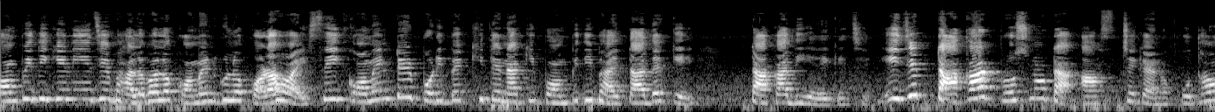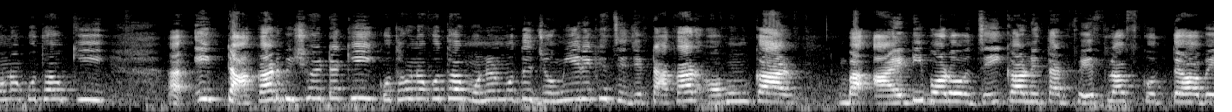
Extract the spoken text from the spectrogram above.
পম্পিদিকে নিয়ে যে ভালো ভালো কমেন্টগুলো করা হয়, সেই কমেন্টের পরিপ্রেক্ষিতে নাকি পম্পিদি ভাই তাদেরকে টাকা দিয়ে রেখেছে। এই যে টাকার প্রশ্নটা আসছে কেন? কোথাও না কোথাও কি এই টাকার বিষয়টা কি কোথাও না কোথাও মনের মধ্যে জমিয়ে রেখেছে যে টাকার অহংকার বা আইডি বড়, যেই কারণে তার ফেস লস করতে হবে,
